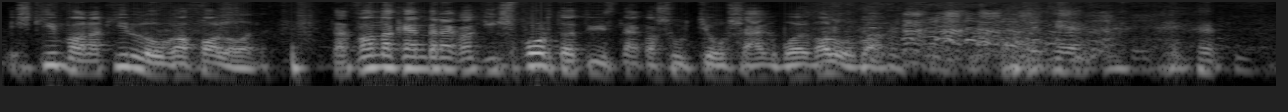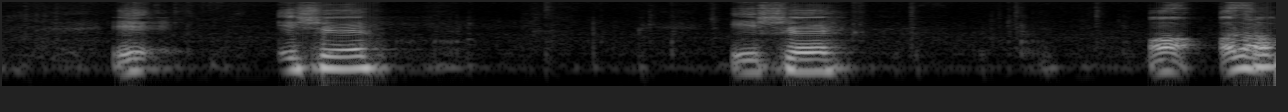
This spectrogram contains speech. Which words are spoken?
és ki van a killóg a falon. Tehát vannak emberek, akik sportot űznek a sutyóságból, valóban. és, és, és a, az, a,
